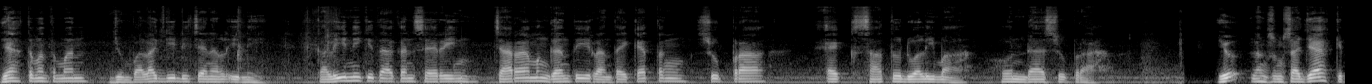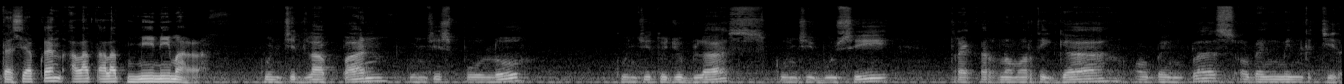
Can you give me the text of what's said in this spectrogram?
Ya teman-teman, jumpa lagi di channel ini. Kali ini kita akan sharing cara mengganti rantai keteng Supra X125 Honda Supra. Yuk langsung saja kita siapkan alat-alat minimal. Kunci 8, kunci 10, kunci 17, kunci busi, tracker nomor 3, obeng plus, obeng min kecil.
